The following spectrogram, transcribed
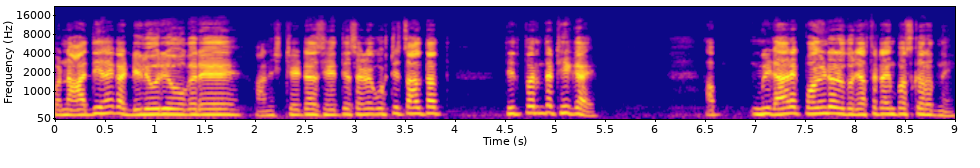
पण आधी नाही का डिलिव्हरी वगैरे आणि स्टेटस हे ते सगळ्या गोष्टी चालतात. तिथपर्यंत ठीक आहे. आप मी डायरेक्ट पॉईंटवर येतो जास्त टाईमपास करत नाही.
